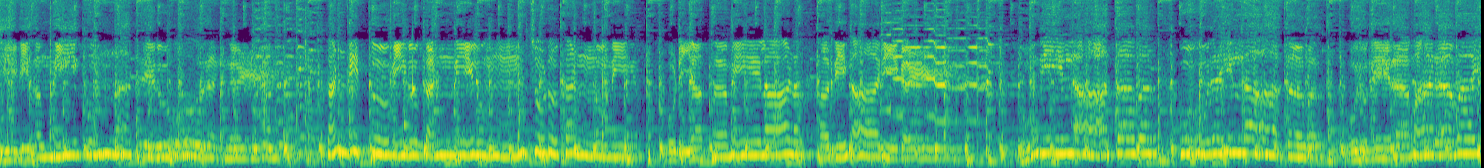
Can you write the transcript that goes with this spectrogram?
ജീവിതം നീക്കുന്ന തെരുവോരങ്ങൾ. കണ്ടിട്ടുമിരു കണ്ണിലും ചുടു കണ്ണുനീർ ഒടിയാത്ത മേലാളർ അധികാരികൾ. ഭൂമിയില്ലാത്തവർ കൂരയില്ലാത്തവർ ഒരു നേരമരവയ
